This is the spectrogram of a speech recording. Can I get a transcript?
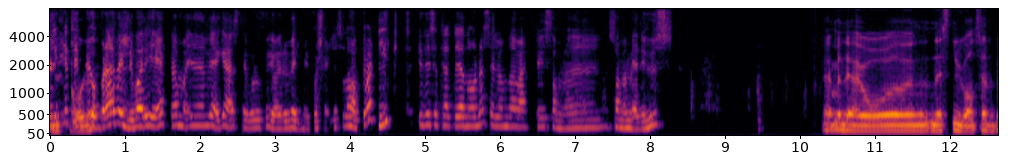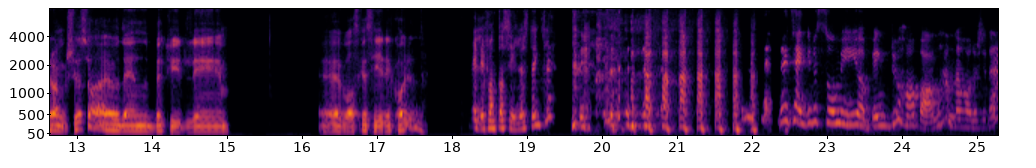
ulike typer jobber. Det er veldig variert. VG er et sted hvor du får gjøre veldig mye forskjellig. Så det har ikke vært likt i disse 31 årene, selv om det har vært i samme, samme mediehus. Ja, men det er jo nesten uansett bransje, så er jo det en betydelig eh, hva skal jeg si, rekord? Veldig fantasiløst, egentlig. Men jeg tenker med så mye jobbing Du har barn, Hanne, har du ikke det?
